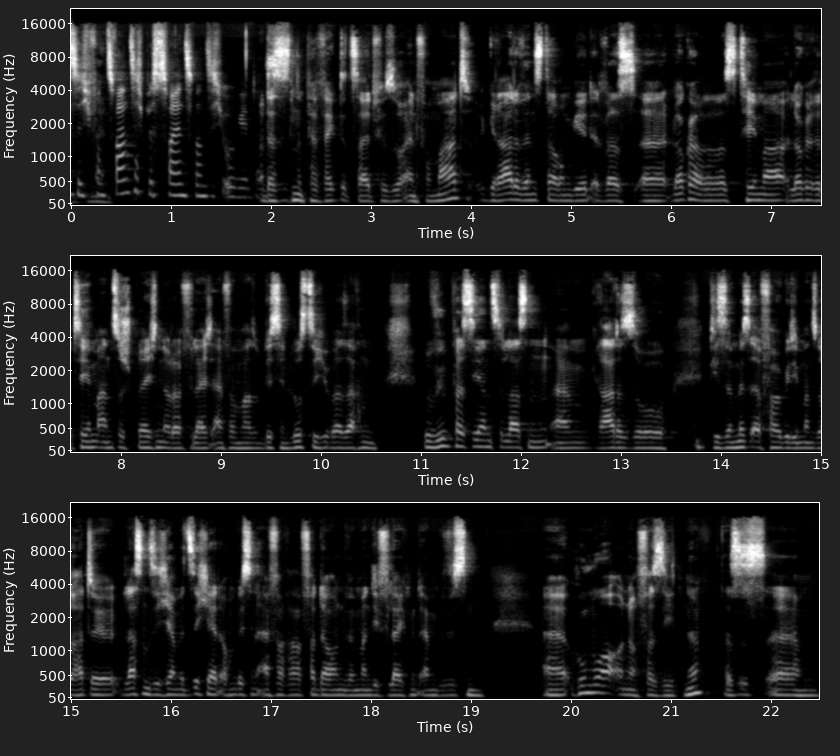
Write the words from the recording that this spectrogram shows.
20, nein. von 20 bis 22 Uhr geht das. Und das ist eine perfekte Zeit für so ein Format, gerade wenn es darum geht, etwas äh, lockereres Thema, lockere Themen anzusprechen oder vielleicht einfach mal so ein bisschen lustig über Sachen Revue passieren zu lassen. Ähm, gerade so diese Misserfolge, die man so hatte, lassen sich ja mit Sicherheit auch ein bisschen einfacher verdauen, wenn man die vielleicht mit einem gewissen äh, Humor auch noch versieht. Ne? Das ist ähm,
